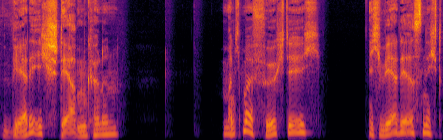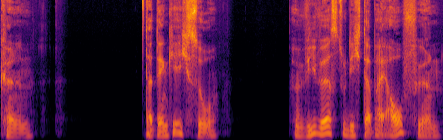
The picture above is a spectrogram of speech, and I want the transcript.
Werde ich sterben können? Manchmal fürchte ich, ich werde es nicht können. Da denke ich so, wie wirst du dich dabei aufführen?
